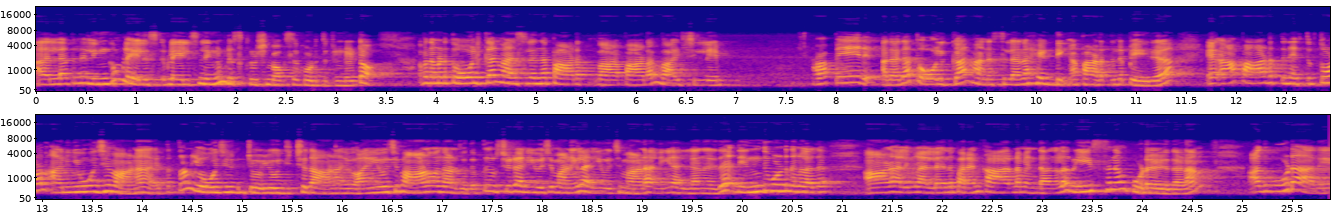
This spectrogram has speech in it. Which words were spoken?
അതെല്ലാത്തിന്റെ ലിങ്കും പ്ലേലിസ്റ്റ് പ്ലേലിസ്റ്റ് ലിങ്കും ഡിസ്ക്രിപ്ഷൻ ബോക്സിൽ കൊടുത്തിട്ടുണ്ട് കേട്ടോ. അപ്പൊ നമ്മുടെ തോൽക്കാൻ മനസ്സിലെന്ന പാഠം പാഠം വായിച്ചില്ലേ? അപ്പൊ പേര് അതായത് തോൽക്കാൻ മനസ്സില്ല എന്ന ഹെഡിങ് ആ പാഠത്തിന്റെ പേര് ആ പാഠത്തിന് എത്രത്തോളം അനുയോജ്യമാണ് എത്രത്തോളം യോജി യോജിച്ചതാണ് അനുയോജ്യമാണോ എന്നാണ് ചോദ്യം. തീർച്ചയായിട്ടും അനുയോജ്യമാണെങ്കിൽ അനുയോജ്യമാണ് അല്ലെങ്കിൽ അല്ല എന്ന് എഴുതുക. എന്തുകൊണ്ട് നിങ്ങൾ അത് ആണ് അല്ലെങ്കിൽ അല്ല എന്ന് പറയാൻ കാരണം എന്താന്നുള്ള റീസണും കൂടെ എഴുതണം. അതുകൂടാതെ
